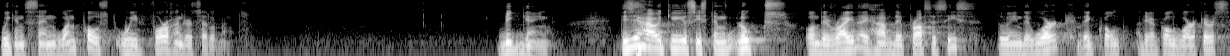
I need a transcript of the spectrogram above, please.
we can send one post with 400 settlements. Big gain. This is how a queue system looks. On the right, I have the processes doing the work. They, call, they are called workers.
